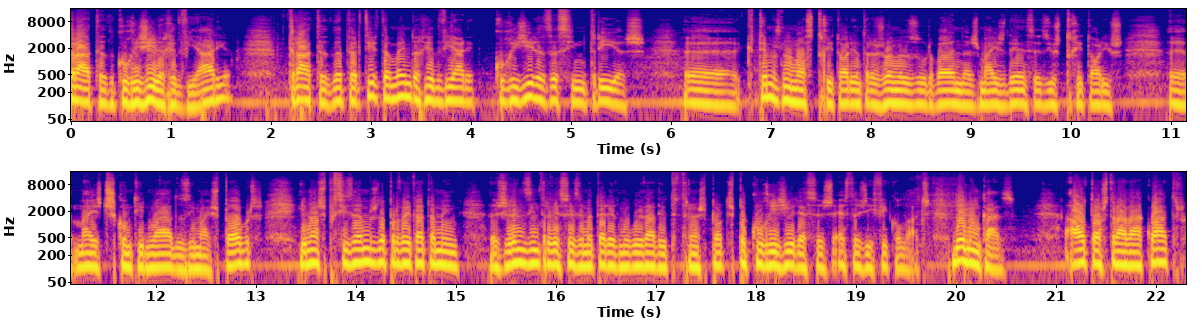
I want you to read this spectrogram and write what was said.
trata de corrigir a rede viária, trata de, a partir também da rede viária, corrigir as assimetrias eh, que temos no nosso território entre as zonas urbanas mais densas e os territórios eh, mais descontinuados e mais pobres e nós precisamos de aproveitar também as grandes intervenções em matéria de mobilidade e de transportes para corrigir essas, essas dificuldades. Dou-lhe um caso. A autoestrada A4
